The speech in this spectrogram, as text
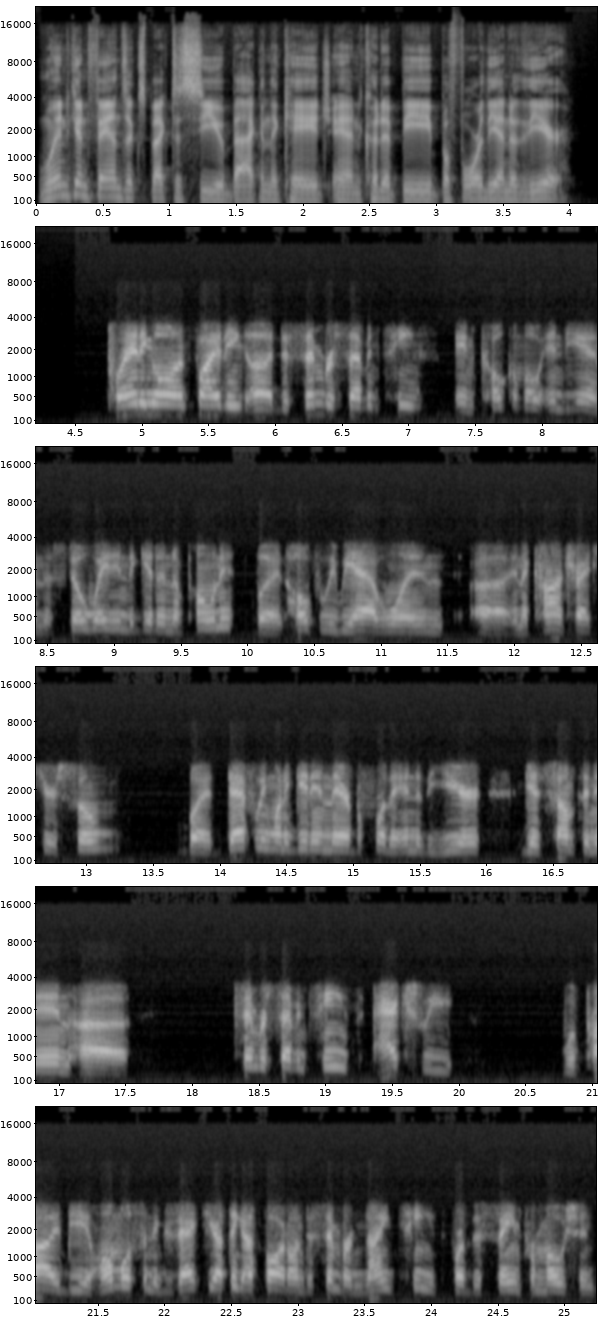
When can fans expect to see you back in the cage, and could it be before the end of the year? Planning on fighting uh, December 17th in Kokomo, Indiana. Still waiting to get an opponent, but hopefully we have one uh, in a contract here soon. But definitely want to get in there before the end of the year, get something in. Uh, December 17th actually would probably be almost an exact year. I think I fought on December 19th for the same promotion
